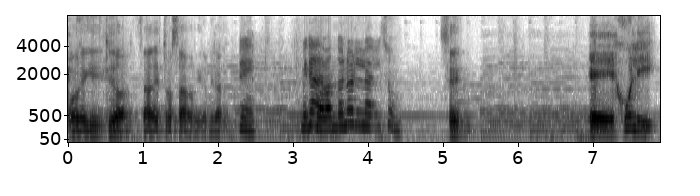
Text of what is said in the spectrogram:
Pobre Guido, está destrozado, Guido, míralo. Sí. Mirá, abandonó el, el Zoom. Sí. Eh, Juli,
